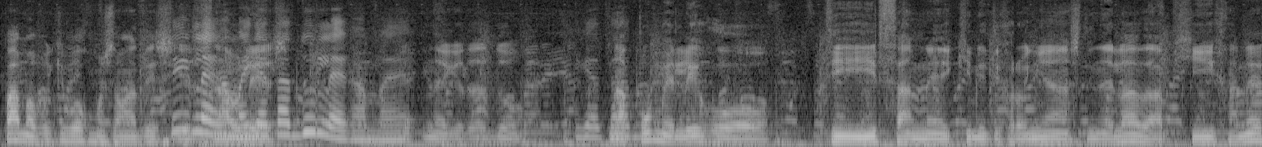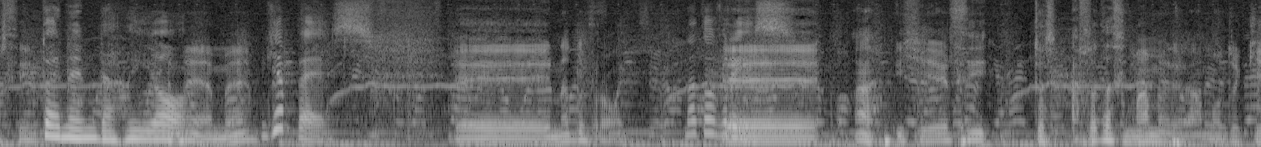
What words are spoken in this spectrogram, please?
Πάμε από εκεί που έχουμε σταματήσει. Τι για τις λέγαμε, για συναυλίες. τα ντου λέγαμε. Ναι, για τα ντου. Για τα- Να πούμε λίγο τι ήρθαν εκείνη τη χρονιά στην Ελλάδα, ποιοι είχαν έρθει; Το 92. Ναι, με. Για πες. Ε, να το βρω. Να το βρεις. Ε, α, είχε έρθει. Το, αυτά τα θυμάμαι, ρε γαμώτο, και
